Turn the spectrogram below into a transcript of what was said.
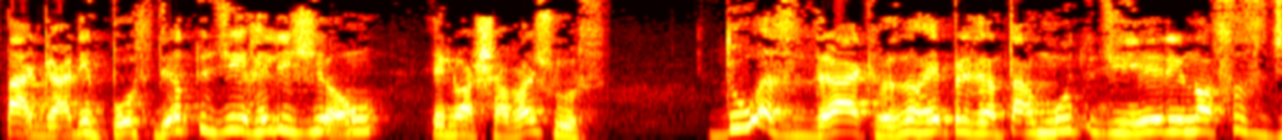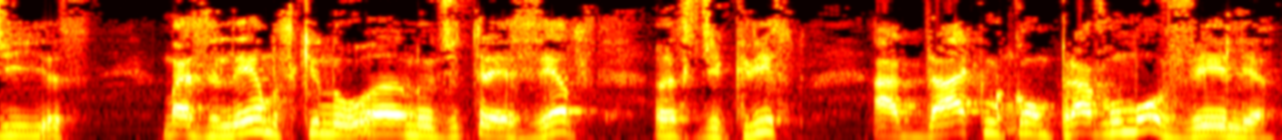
Pagar imposto dentro de religião ele não achava justo. Duas dracmas não representavam muito dinheiro em nossos dias. Mas lemos que no ano de 300 a.C., a dracma comprava uma ovelha.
